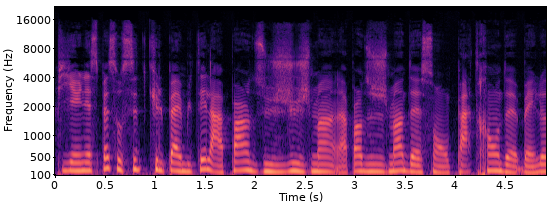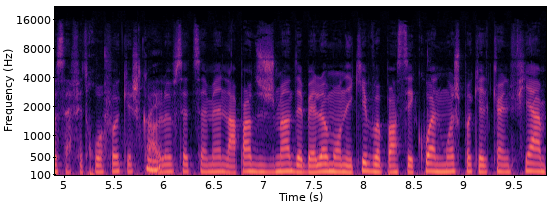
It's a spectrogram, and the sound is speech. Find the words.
Puis il y a une espèce aussi de culpabilité, la peur du jugement, la peur du jugement de son patron de ben là, ça fait trois fois que je call Ouais. cette semaine, la peur du jugement de ben là, mon équipe va penser quoi de moi, je suis pas quelqu'un de fiable.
